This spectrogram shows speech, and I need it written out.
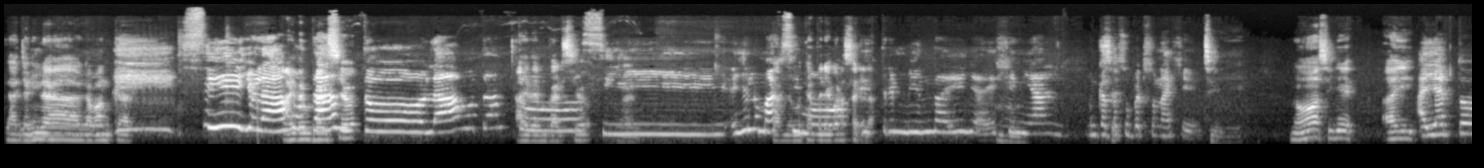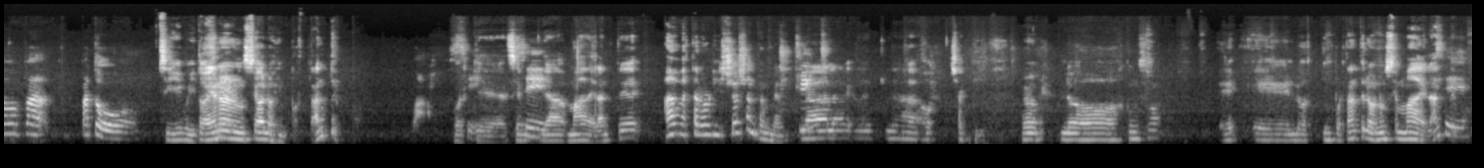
La Janina. Gavanka. Sí, yo la amo tanto. La amo tanto. Aiden Versio. Sí. Ella es lo me máximo. encantaría conocerla. Es tremenda ella, es Mm. genial. Me encanta Sí. su personaje. Sí. No, así que hay. Hay harto para todo. Sí, y todavía no han anunciado los importantes. Wow. Porque sí. siempre, Sí. ya más adelante. Ah, va a estar Orly Shoshan también. Sí. La, la, la, la- oh. Pero los. ¿Cómo se llama? Eh, eh, los importantes los anuncian más adelante. Sí.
